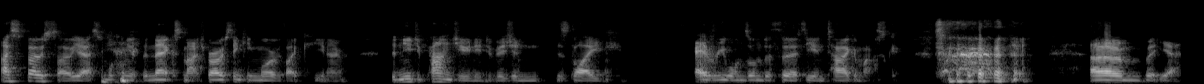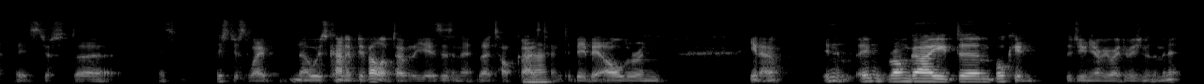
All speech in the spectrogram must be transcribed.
I suppose so. Yes, looking at the next match, but I was thinking more of like you know, the New Japan Junior division is like everyone's under thirty in Tiger Mask. um, but yeah, it's just uh, it's it's just the way Noah's kind of developed over the years, isn't it? Their top guys Uh-huh. tend to be a bit older, and you know, in in wrong guy um, booking the junior heavyweight division at the minute.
